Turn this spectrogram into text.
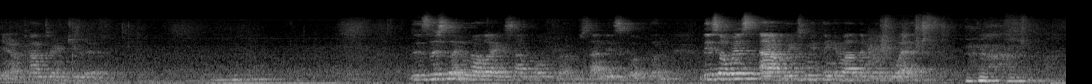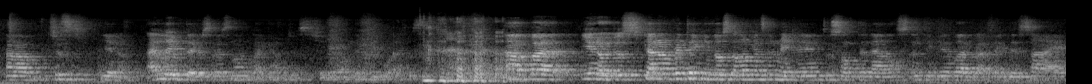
you know, counterintuitive. This is like another example from Sandy Skoglund. This always uh, makes me think about the Midwest. um, just, you know, I live there, so it's not like I'm just chilling on the Midwest. uh, but, you know, just kind of retaking those elements and making it into something else and thinking about graphic design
